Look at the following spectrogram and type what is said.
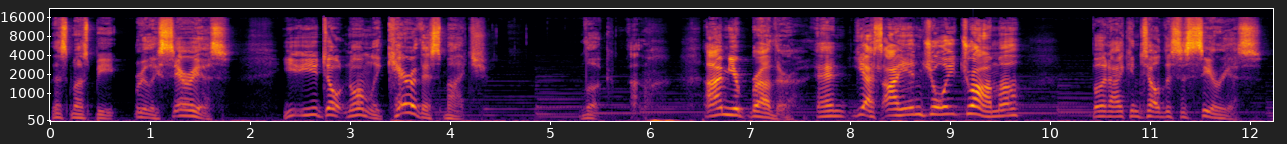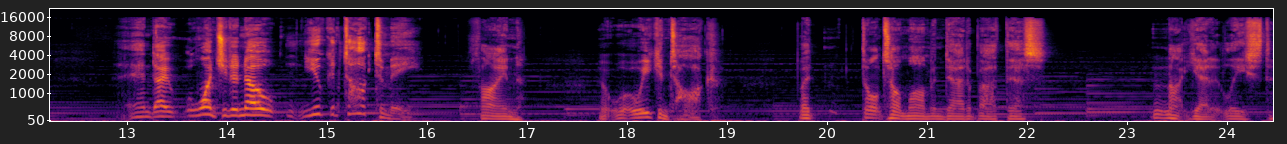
This must be really serious. You, you don't normally care this much. Look, I'm your brother, and yes, I enjoy drama, but I can tell this is serious. And I want you to know you can talk to me. Fine. We can talk. But don't tell mom and dad about this. Not yet, at least.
